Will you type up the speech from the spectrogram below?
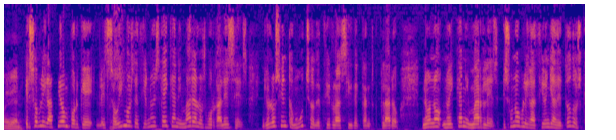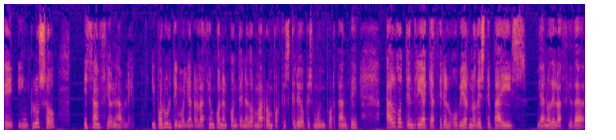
Muy bien. es obligación porque les oímos decir, no, es que hay que animar a los burgaleses. Yo lo siento mucho decirlo así de claro. No, no, no hay que animarles. Es una obligación ya de todos que incluso es sancionable. Y por último, y en relación con el contenedor marrón, porque creo que es muy importante, algo tendría que hacer el gobierno de este país, ya no de la ciudad,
